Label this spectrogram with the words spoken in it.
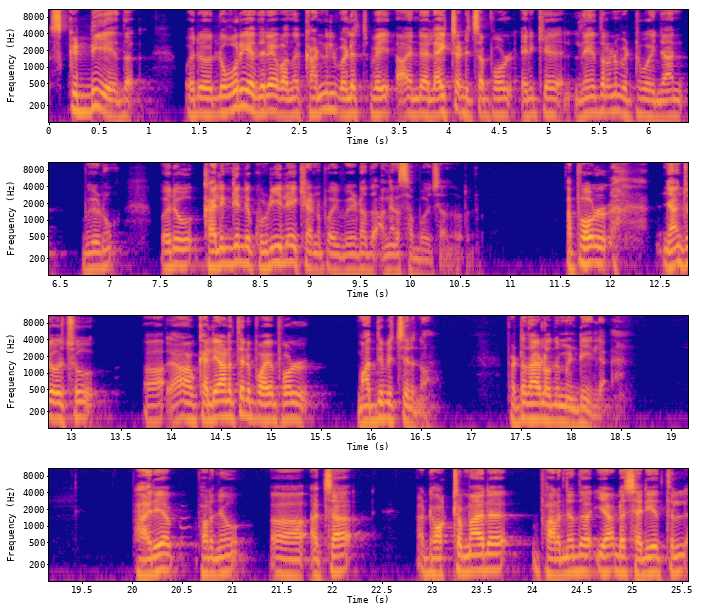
സ്കിഡ് ചെയ്ത് ഒരു ലോറി എതിരെ വന്ന് കണ്ണിൽ വെളി അതിന്റെ ലൈറ്റ് അടിച്ചപ്പോൾ എനിക്ക് നിയന്ത്രണം വിട്ടുപോയി. ഞാൻ വീണു. ഒരു കലിങ്കിന്റെ കുഴിയിലേക്കാണ് പോയി വീണത് അങ്ങനെ സംഭവിച്ചതെന്ന് പറഞ്ഞു. അപ്പോൾ ഞാൻ ചോദിച്ചു ആ, കല്യാണത്തിന് പോയപ്പോൾ മദ്യപിച്ചിരുന്നോ? പെട്ടെന്ന് അയാളൊന്നും മിണ്ടിയില്ല. ഭാര്യ പറഞ്ഞു "ആ, അച്ഛ ഡോക്ടർമാർ പറഞ്ഞത് ഇയാളുടെ ശരീരത്തിൽ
